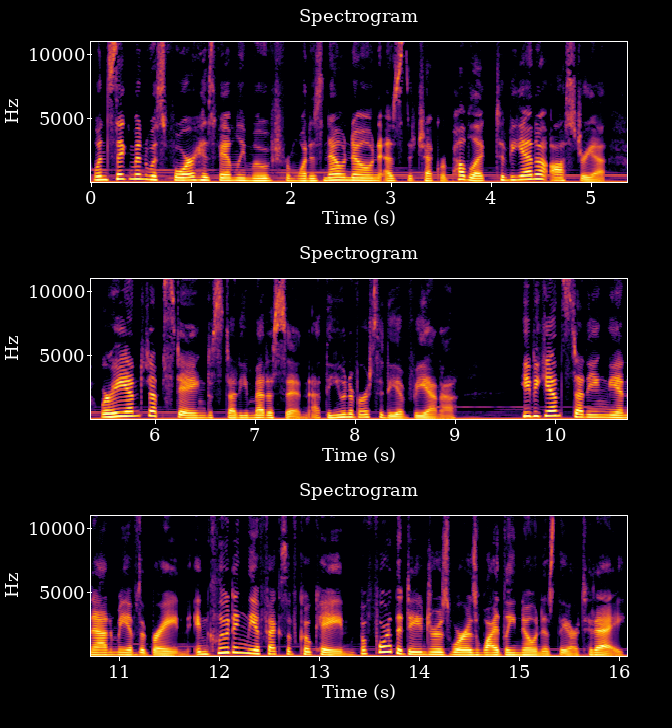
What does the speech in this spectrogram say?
When Sigmund was four, his family moved from what is now known as the Czech Republic to Vienna, Austria, where he ended up staying to study medicine at the University of Vienna. He began studying the anatomy of the brain, including the effects of cocaine, before the dangers were as widely known as they are today.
